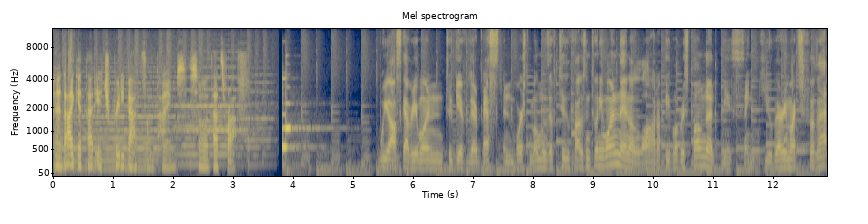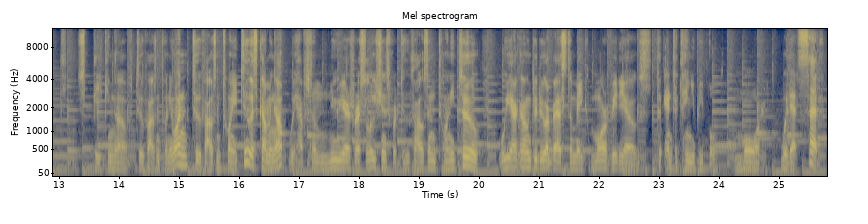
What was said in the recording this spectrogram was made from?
and I get that itch pretty bad sometimes, so that's rough. We asked everyone to give their best and worst moments of 2021, and a lot of people responded. We thank you very much for that. Speaking of 2021, 2022 is coming up. We have some New Year's resolutions for 2022. We are going to do our best to make more videos to entertain you people more. With that said,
